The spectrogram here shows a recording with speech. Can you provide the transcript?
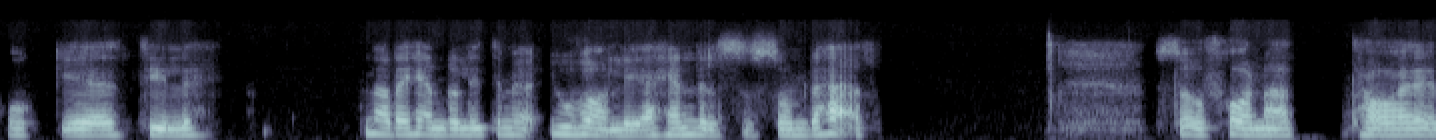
och till när det händer lite mer ovanliga händelser som det här. Så från att ha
